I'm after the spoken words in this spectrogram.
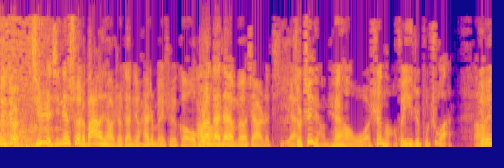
所以就是，即使今天睡了八个小时，感觉还是没睡够。我不知道啊大家有没有这样的体验？就这两天啊，我是脑子一直不转，啊因为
